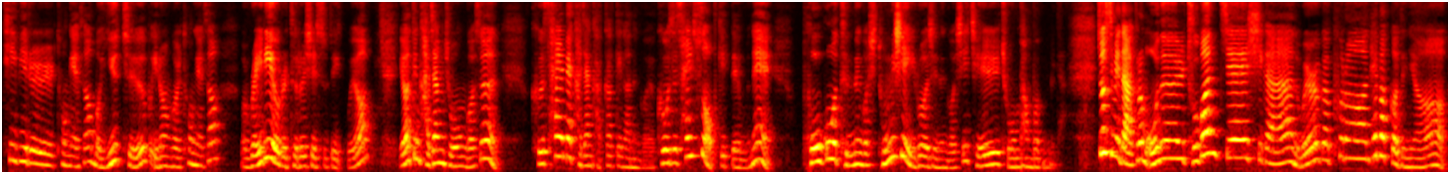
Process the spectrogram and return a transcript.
TV를 통해서 뭐 유튜브 이런 걸 통해서 뭐 라디오를 들으실 수도 있고요. 여하튼 가장 좋은 것은 그 삶에 가장 가깝게 가는 거예요. 그것을 살 수 없기 때문에 보고 듣는 것이 동시에 이루어지는 것이 제일 좋은 방법입니다. 좋습니다. 그럼 오늘 두 번째 시간 where가 풀언 해봤거든요.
